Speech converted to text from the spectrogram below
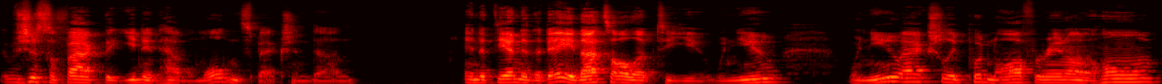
It was just the fact that you didn't have a mold inspection done. And at the end of the day, that's all up to you. When you when you actually put an offer in on a home,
